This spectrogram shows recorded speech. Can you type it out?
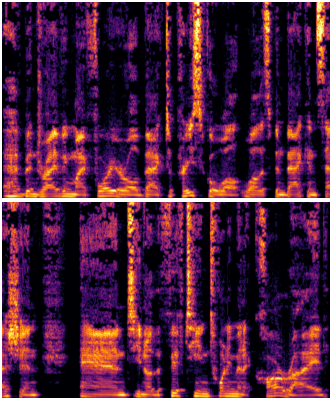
have been driving my four year old back to preschool while, while it's been back in session. And, you know, the 15, 20 minute car ride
